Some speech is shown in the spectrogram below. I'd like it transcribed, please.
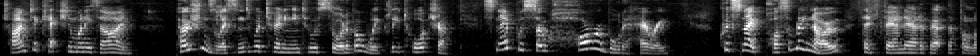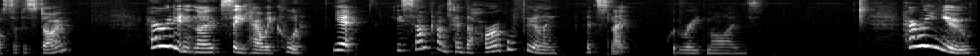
trying to catch him on his own. Potions lessons were turning into a sort of a weekly torture. Snape was so horrible to Harry. Could Snape possibly know they'd found out about the Philosopher's Stone? Harry didn't know, see how he could, yet he sometimes had the horrible feeling that Snape could read minds. Harry knew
